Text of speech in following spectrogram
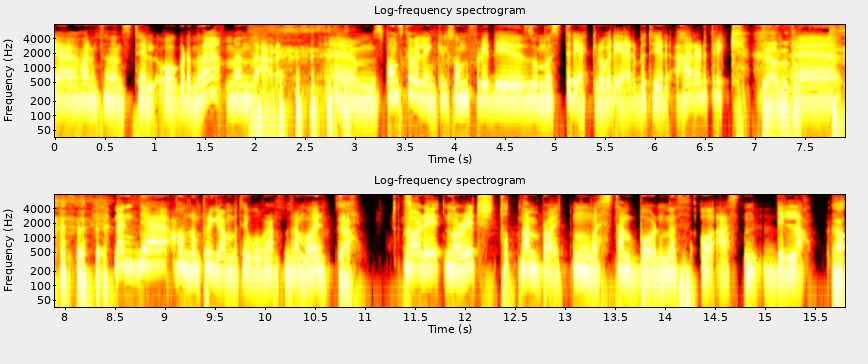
Jeg har en tendens til å glemme det, men det er det. Spansk er veldig enkelt sånn, fordi de sånne streker over er betyr 'her er det trykk'. Ja. Eh, men det handler om programmet til Wolverhampton framover. Ja. Nå har de Norwich, Tottenham, Brighton, Westham, Bournemouth og Aston Villa. ja.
